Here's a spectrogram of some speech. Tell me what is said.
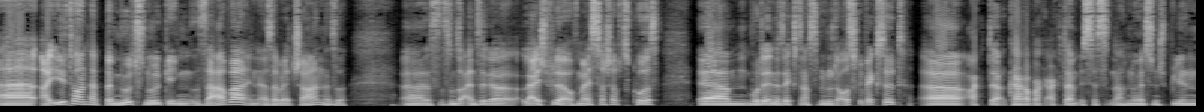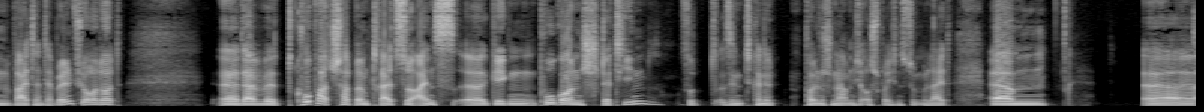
Äh, Ailton hat beim 0-0 gegen Saba in Aserbaidschan, also das ist unser einziger Leihspieler auf Meisterschaftskurs. Ähm, wurde in der 86. Minute ausgewechselt. Äh, Akta, Karabakh Akdam ist jetzt nach 19 Spielen weiterhin Tabellenführer dort. Äh, David Kopac hat beim 3 zu 1 äh, gegen Pogon Stettin, so sind keine polnischen Namen nicht aussprechen, es tut mir leid, ähm, äh,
